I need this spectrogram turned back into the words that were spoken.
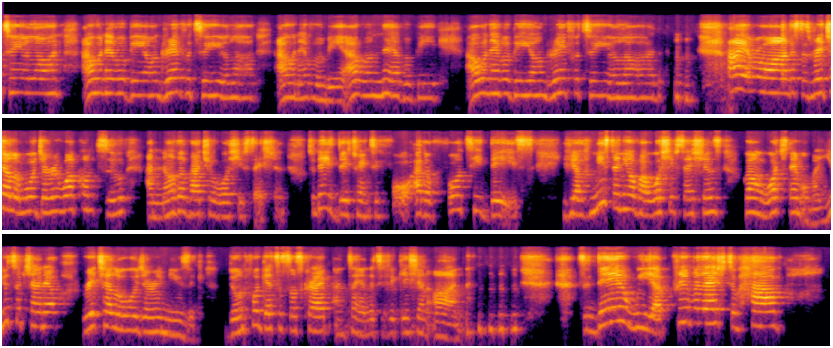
grateful to you, Lord. I will never be ungrateful to you, Lord. I will never be, I will never be, I will never be ungrateful to you, Lord. Hi, everyone. This is Rachel Owojeri. Welcome to another virtual worship session. Today is day 24 out of 40 days. If you have missed any of our worship sessions, go and watch them on my YouTube channel, Rachel Owojeri Music. Don't forget to subscribe and turn your notification on. Today, we are privileged to have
